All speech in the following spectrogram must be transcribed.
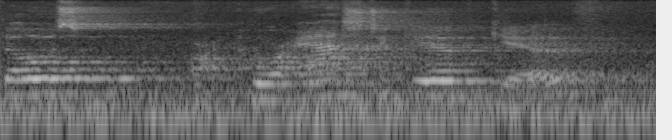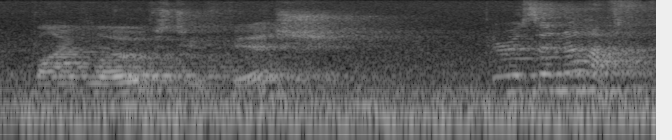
those who are asked to give, give five loaves, two fish there is enough.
